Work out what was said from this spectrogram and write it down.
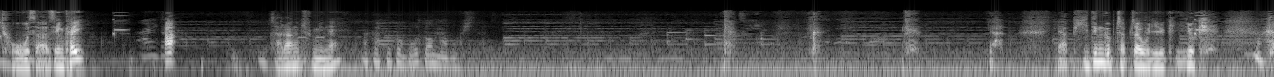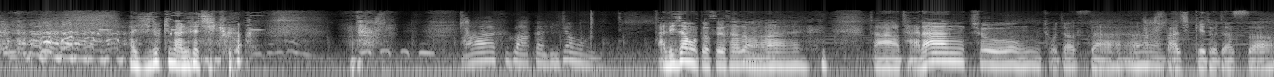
조사 생카이. 아. 자랑 중이네. 아까 그거 뭐 떴나 봅시다. 야, 야, B등급 잡자고 이렇게, 이렇게. 아, 이렇게 날려지고. 아, 그거 아까 리자몽. 아, 리자몽 떴어요, 사성. 아, 자, 자랑충 조졌어. 맛있게 조졌어.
